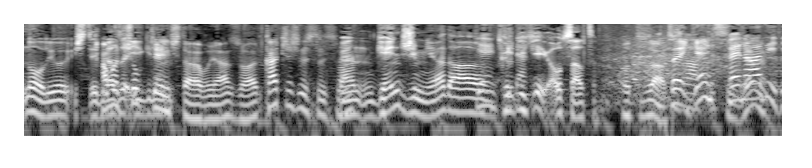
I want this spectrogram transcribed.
ne oluyor? İşte biraz Ama da çok ilgilen- genç daha bu ya Zuhal. Kaç yaşındasın İsmail? Ben gencim ya daha Genç bir 42 36. 36. Hey, gençsin Fena canım. değil,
